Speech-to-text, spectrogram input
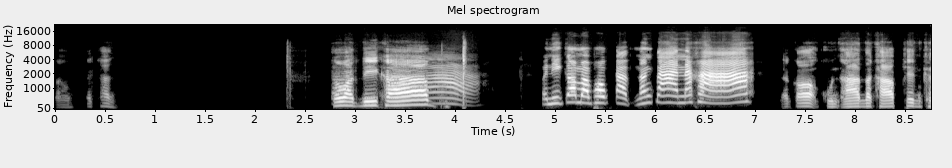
เอาแอคชั่นสวัสดีครับค่ะวันนี้ก็มาพบกับน้องตาลนะคะ แล้วก็คุณอาร์ตนะครับ เช่นเค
